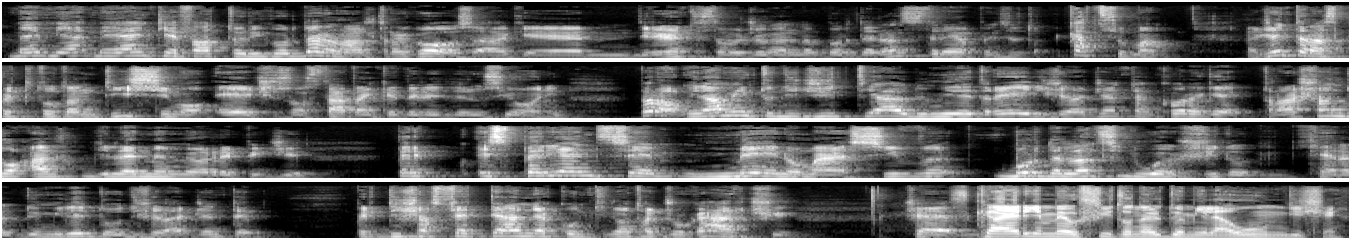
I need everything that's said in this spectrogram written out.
Mi ha, anche fatto ricordare un'altra cosa che mh, di recente stavo giocando a Borderlands 3 e ho pensato, cazzo, ma la gente l'ha aspettato tantissimo e ci sono state anche delle delusioni. Però mi lamento di GTA 2013, la gente ancora che, tralasciando al- gli MMORPG, per esperienze meno massive, Borderlands 2 è uscito, che era il 2012, la gente per 17 anni ha continuato a giocarci. Cioè, Skyrim è uscito nel 2011.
